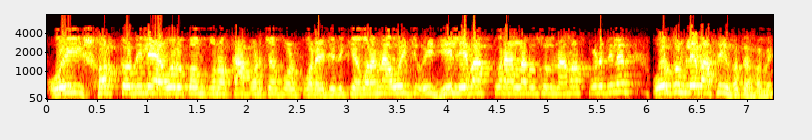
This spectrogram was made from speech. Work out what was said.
ওই শর্ত দিলে ওরকম কোন কাপড় চোপড় পরে যদি কেউ বলে, না, ওই ওই যে লেবাস পরে আল্লাহ রসুল নামাজ পড়ে দিলেন, ওরকম লেবাসই হতে হবে।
